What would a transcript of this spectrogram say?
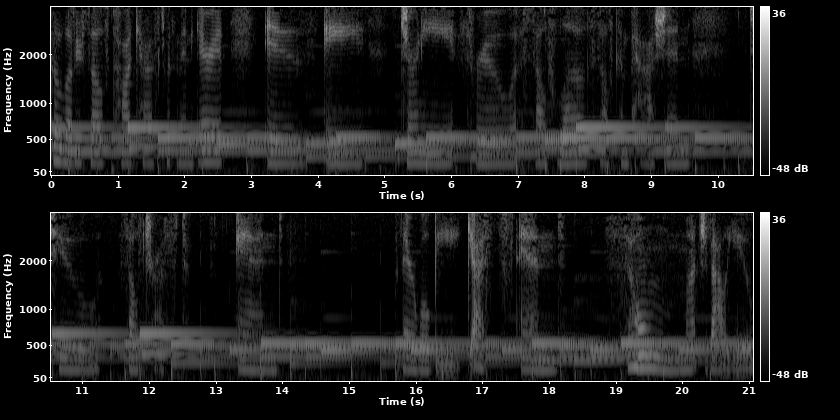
Go Love Yourself podcast with Amanda Garrett is a journey through self love, self compassion to self trust. And there will be guests and so much value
